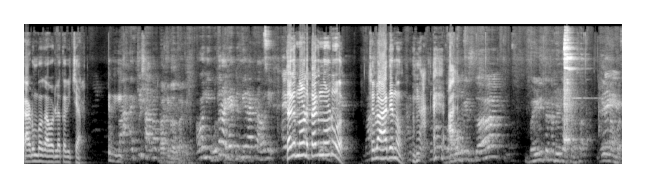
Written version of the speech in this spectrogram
काढून बघ आवडलं का विचार ತೆಗೆದು ನೋಡು ತೆಗೆದು ನೋಡು ಚಲೋ ಆದೇನು भाऊबीजचा बहिणीकडनं भेट असते असा एक नंबर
